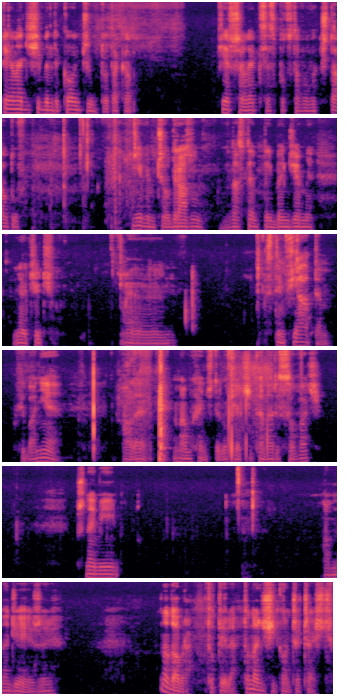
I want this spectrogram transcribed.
to ja na dzisiaj będę kończył. To taka pierwsza lekcja z podstawowych kształtów. Nie wiem, czy od razu w następnej będziemy lecieć em, z tym Fiatem. Chyba nie, ale mam chęć tego Fiacika narysować. Przynajmniej mam nadzieję, że. No dobra, to tyle. To na dzisiaj kończę. Cześć.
